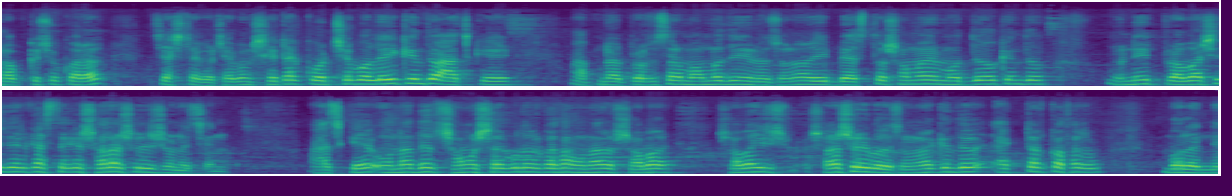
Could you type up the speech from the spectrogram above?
সব কিছু করার চেষ্টা করছে। এবং সেটা করছে বলেই কিন্তু আজকে আপনার প্রফেসর মোহাম্মদ ইউনুস এই ব্যস্ত সময়ের মধ্যেও কিন্তু উনি প্রবাসীদের কাছ থেকে সরাসরি শুনেছেন। আজকে ওনাদের সমস্যাগুলোর কথা ওনারা সবাই সবাই সরাসরি বলেছেন। ওনারা কিন্তু একটার কথা বলেননি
